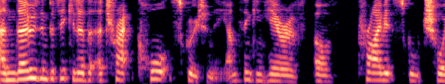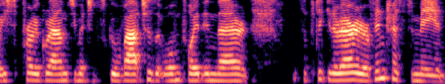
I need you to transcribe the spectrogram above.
and those in particular that attract court scrutiny i'm thinking here of of private school choice programs you mentioned school vouchers at one point in there and it's a particular area of interest to me and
